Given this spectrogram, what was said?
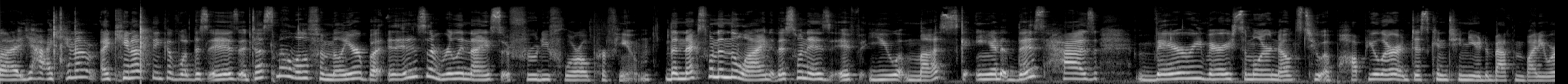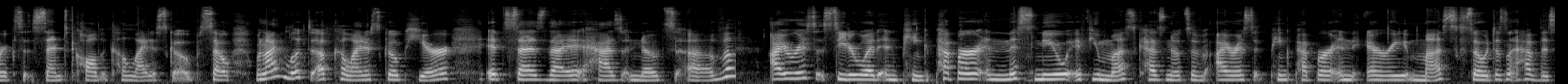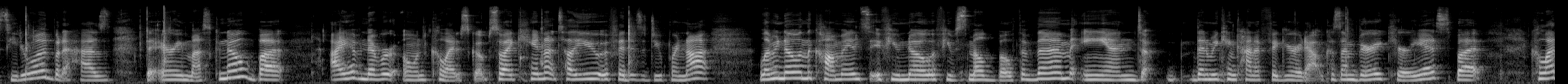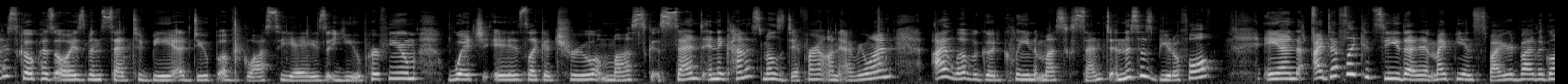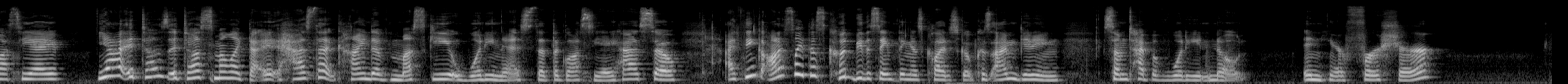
But yeah, I cannot I cannot think of what this is. It does smell a little familiar, but it is a really nice fruity floral perfume. The next one in the line, this one is If You Musk, and this has very, very similar notes to a popular discontinued Bath & Body Works scent called Kaleidoscope. So when I looked up Kaleidoscope here, it says that it has notes of iris, cedarwood, and pink pepper. And this new If You Musk has notes of iris, pink pepper, and airy musk. So it doesn't have the cedarwood, but it has the airy musk note. But I have never owned Kaleidoscope, so I cannot tell you if it is a dupe or not. Let me know in the comments if you know if you've smelled both of them and then we can kind of figure it out because I'm very curious. But Kaleidoscope has always been said to be a dupe of Glossier's You perfume, which is like a true musk scent and it kind of smells different on everyone. I love a good clean musk scent and this is beautiful. And I definitely could see that it might be inspired by the Glossier. Yeah, it does. It does smell like that. It has that kind of musky woodiness that the Glossier has. So I think honestly this could be the same thing as Kaleidoscope because I'm getting some type of woody note in here for sure.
